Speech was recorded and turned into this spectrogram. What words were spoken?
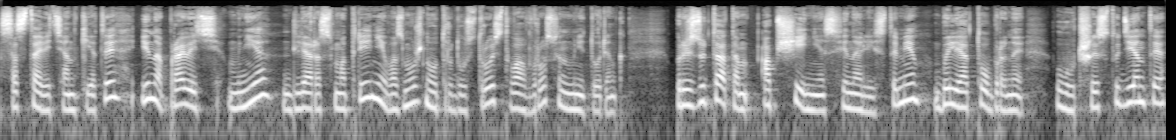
составить анкеты и направить мне для рассмотрения возможного трудоустройства в Росфинмониторинг. По результатам общения с финалистами были отобраны лучшие студенты,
